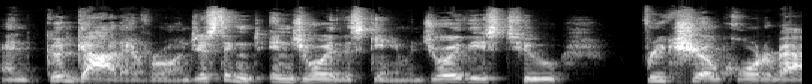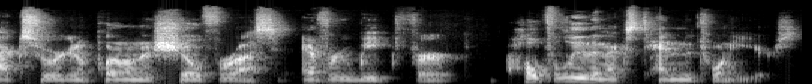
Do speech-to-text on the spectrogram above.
And good God, everyone, just enjoy this game. Enjoy these two freak show quarterbacks who are going to put on a show for us every week for hopefully the next 10 to 20 years.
